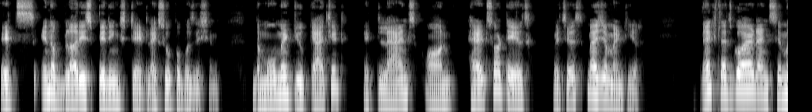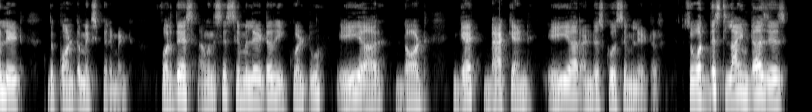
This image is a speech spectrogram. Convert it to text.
it's in a blurry spinning state like superposition. The moment you catch it, it lands on heads or tails, which is measurement here. Next, let's go ahead and simulate the quantum experiment. For this, I'm going to say simulator equal to AER dot get backend AER underscore simulator. So what this line does is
